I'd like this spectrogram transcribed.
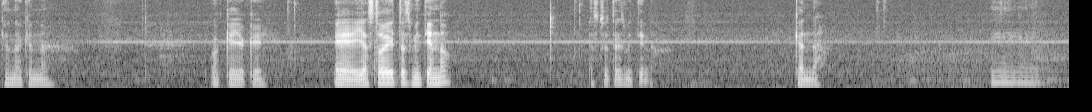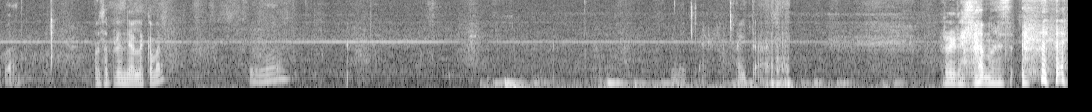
¿Qué onda? ¿Qué onda? Ok, ok. Eh, ya estoy transmitiendo. Estoy transmitiendo. ¿Qué onda? mm, va. ¿Vas a prender la cámara? Ahí está. Regresamos.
